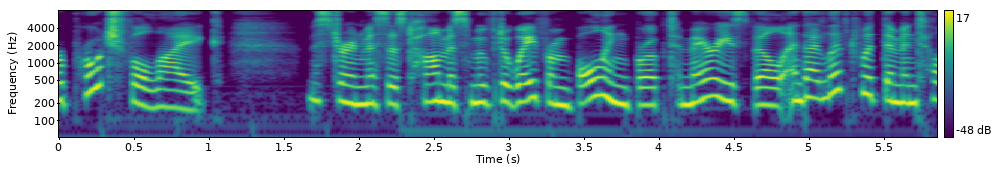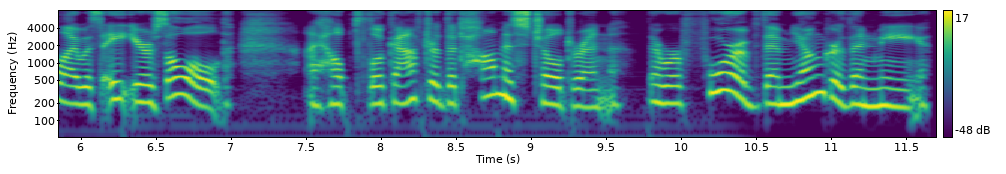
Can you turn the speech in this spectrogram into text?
reproachful like. Mr. and Mrs. Thomas moved away from Bolingbroke to Marysville, and I lived with them until I was eight years old. I helped look after the Thomas children. There were four of them younger than me,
